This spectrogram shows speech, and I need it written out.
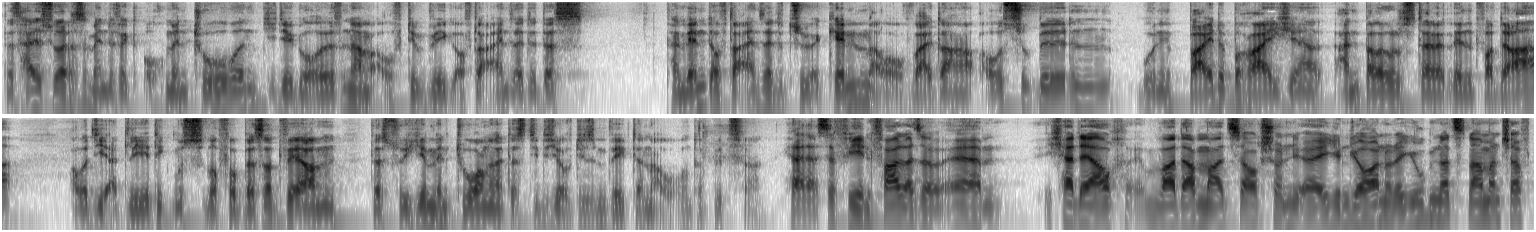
Das heißt, du hattest im Endeffekt auch Mentoren, die dir geholfen haben, auf dem Weg auf der einen Seite das Talent auf der einen Seite zu erkennen, auch weiter auszubilden und beide Bereiche, handballerisches Talent war da, aber die Athletik musste noch verbessert werden, dass du hier Mentoren hattest, die dich auf diesem Weg dann auch unterstützt haben. Ja, das auf jeden Fall. Also ähm, ich hatte auch, war damals auch schon äh, Junioren- oder Jugendnationalmannschaft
